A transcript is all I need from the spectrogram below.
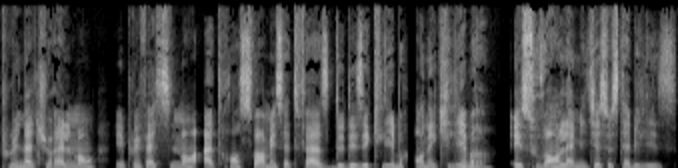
plus naturellement et plus facilement à transformer cette phase de déséquilibre en équilibre et souvent l'amitié se stabilise.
